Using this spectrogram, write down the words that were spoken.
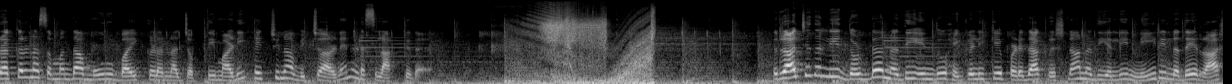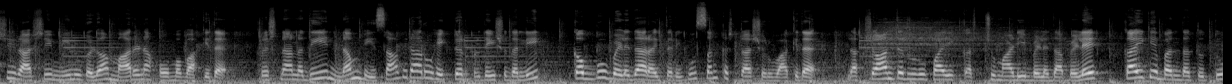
ಪ್ರಕರಣ ಸಂಬಂಧ ಮೂರು ಬೈಕ್ಗಳನ್ನು ಜಪ್ತಿ ಮಾಡಿ ಹೆಚ್ಚಿನ ವಿಚಾರಣೆ ನಡೆಸಲಾಗ್ತಿದೆ. ರಾಜ್ಯದಲ್ಲಿ ದೊಡ್ಡ ನದಿ ಎಂದು ಹೆಗ್ಗಳಿಕೆ ಪಡೆದ ಕೃಷ್ಣಾ ನದಿಯಲ್ಲಿ ನೀರಿಲ್ಲದೆ ರಾಶಿ ರಾಶಿ ಮೀನುಗಳ ಮಾರಣ ಹೋಮವಾಗಿದೆ. ಕೃಷ್ಣಾ ನದಿ ನಂಬಿ ಸಾವಿರಾರು ಹೆಕ್ಟೇರ್ ಪ್ರದೇಶದಲ್ಲಿ ಕಬ್ಬು ಬೆಳೆದ ರೈತರಿಗೂ ಸಂಕಷ್ಟ ಶುರುವಾಗಿದೆ. ಲಕ್ಷಾಂತರ ರೂಪಾಯಿ ಖರ್ಚು ಮಾಡಿ ಬೆಳೆದ ಬೆಳೆ ಕೈಗೆ ಬಂದ ತುತ್ತು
